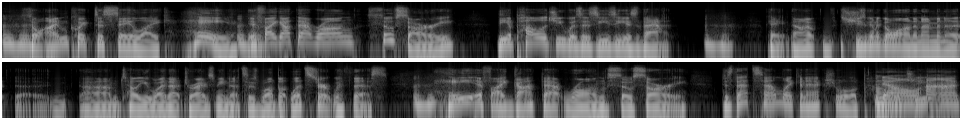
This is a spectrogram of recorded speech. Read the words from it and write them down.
Mhm. So I'm quick to say, like, hey, Mhm. if I got that wrong, so sorry. The apology was as easy as that. Mhm. Okay, now she's going to go on, and I'm going to uh, um, tell you why that drives me nuts as well. But let's start with this. Mhm. Hey, if I got that wrong, so sorry. Does that sound like an actual apology? No, uh-uh.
